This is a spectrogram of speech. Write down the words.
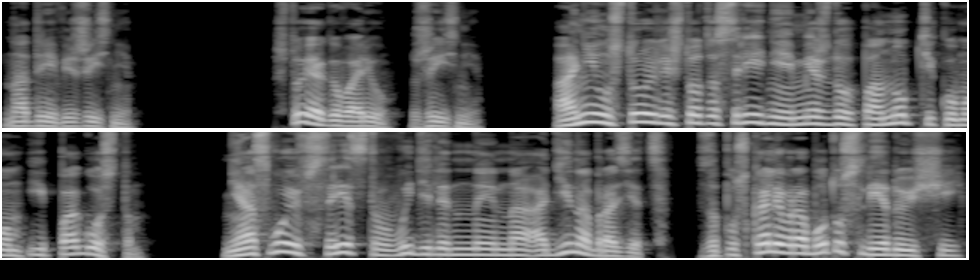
на древе жизни. Что я говорю «жизни»? Они устроили что-то среднее между паноптикумом и погостом. Не освоив средства, выделенные на один образец, запускали в работу следующий.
